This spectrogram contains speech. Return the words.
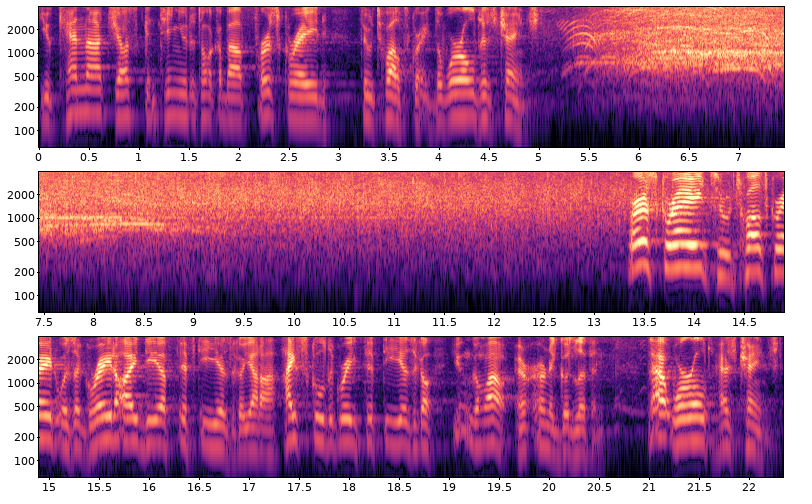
you cannot just continue to talk about first grade through 12th grade. The world has changed. First grade through 12th grade was a great idea 50 years ago. You had a high school degree 50 years ago. You can go out and earn a good living. That world has changed.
